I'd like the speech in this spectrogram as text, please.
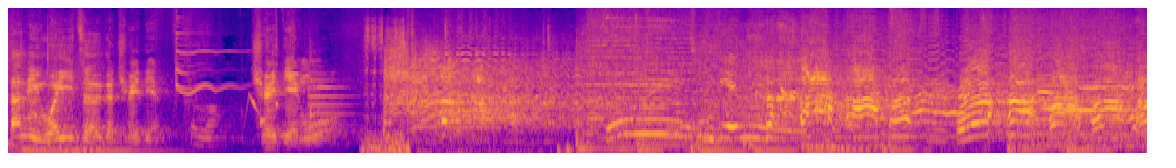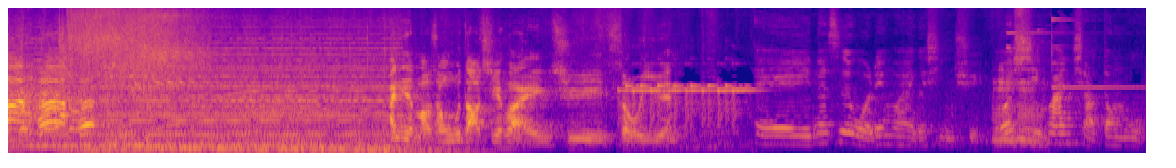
但你唯一只有一个缺点。什么？缺点我。对，请点你。那你怎么从舞蹈系后来去兽医院？哎，那是我另外一个兴趣，我喜欢小动物。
